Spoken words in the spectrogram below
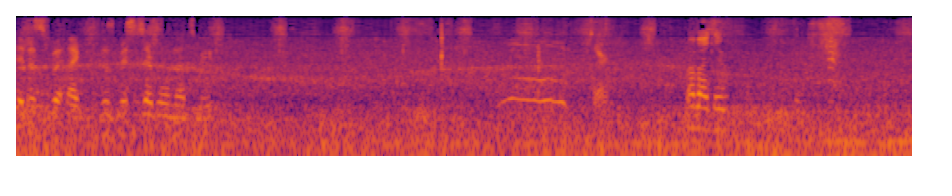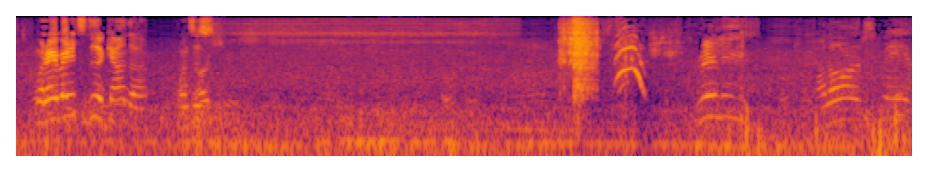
it just like just misses everyone that's me. Sorry. My bad, dude. When are you ready to do the countdown? Once it's oh, Really? On ours? Fail.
